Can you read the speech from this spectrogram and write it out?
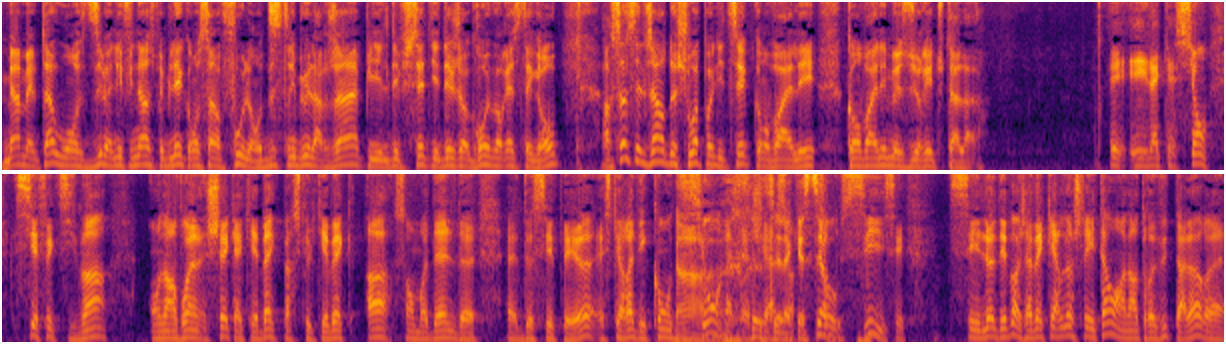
mais en même temps où on se dit, ben, les finances publiques, on s'en fout. on distribue l'argent, puis le déficit il est déjà gros, il va rester gros. Alors ça, c'est le genre de choix politique qu'on va aller qu'on va aller mesurer tout à l'heure. Et, et la question, si effectivement on envoie un chèque à Québec parce que le Québec a son modèle de, euh, de CPE. Est-ce qu'il y aura des conditions ah, attachées à ça? C'est la question. Ça aussi, c'est c'est le débat. J'avais Carlos Schleitan en entrevue tout à l'heure, euh,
